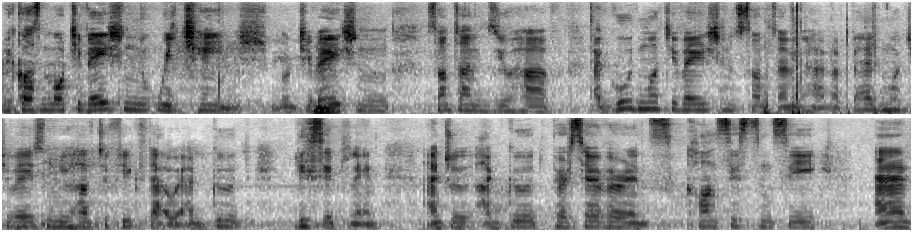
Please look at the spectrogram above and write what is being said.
because motivation will change. Motivation, sometimes you have a good motivation, sometimes you have a bad motivation. You have to fix that with a good discipline and to a good perseverance, consistency, and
